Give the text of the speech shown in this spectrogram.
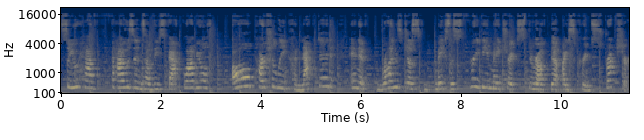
So you have thousands of these fat globules all partially connected and it runs just makes this 3D matrix throughout the ice cream structure.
